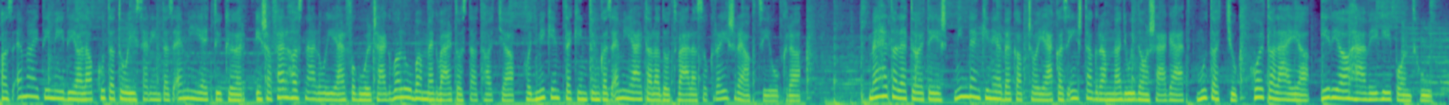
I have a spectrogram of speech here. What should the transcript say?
Az MIT Media Lab kutatói szerint az EMI egy tükör, és a felhasználói elfogultság valóban megváltoztathatja, hogy miként tekintünk az EMI által adott válaszokra és reakciókra. Mehet a letöltés, mindenkinél bekapcsolják az Instagram nagy újdonságát, mutatjuk, hol találja, írja a hvg.hu.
